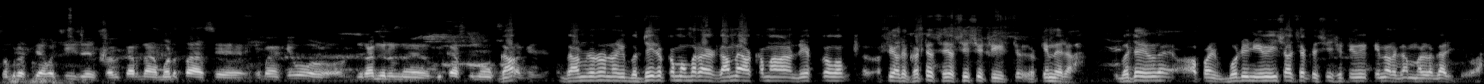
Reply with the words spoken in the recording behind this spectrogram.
સમરસ્યા પછી જે સરકારના મળતા હશે એમાં કેવો ગ્રામીણોને વિકાસનો શું ગા- લાગે છે? ગામજનોનો એ બધી રકમ અમારા ગામે આખામાં એક અત્યારે ઘટે છે સીસીટીવી કેમેરા. બધા આપણે બોડીની એવી ઈચ્છા છે કે સીસીટીવી કેમેરા ગામમાં લગાડી દેવા.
